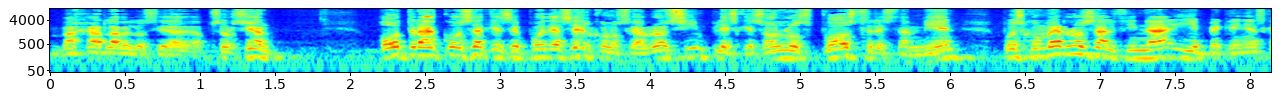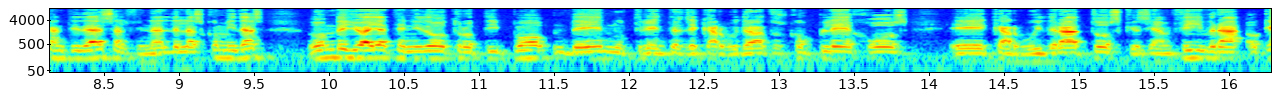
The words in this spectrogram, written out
bajar la velocidad de absorción. Otra cosa que se puede hacer con los carbohidratos simples, que son los postres también, pues comerlos al final y en pequeñas cantidades al final de las comidas, donde yo haya tenido otro tipo de nutrientes de carbohidratos complejos, eh, carbohidratos que sean fibra, ¿ok?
